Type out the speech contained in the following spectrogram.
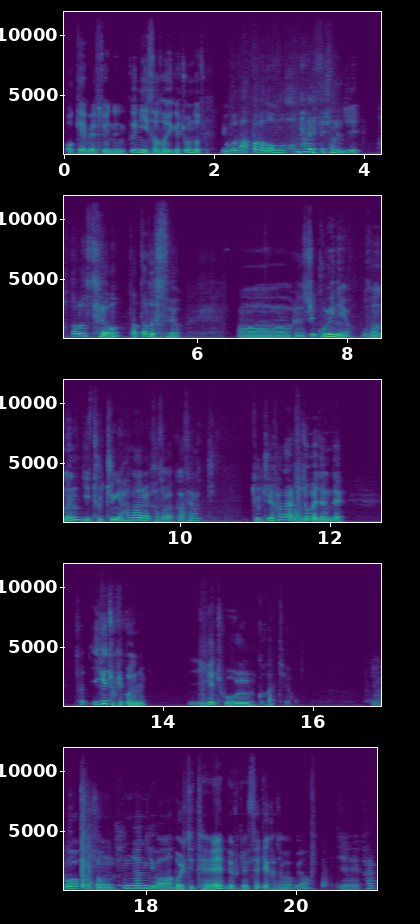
어깨에 멜 수 있는 끈이 있어서 이게 좀 더 좋. 이거 아빠가 너무 험하게 쓰셨는지 다 떨어졌어요. 다 떨어졌어요. 어, 그래서 지금 고민이에요. 우선은 이 둘 중에 하나를 가져갈까 생각, 둘 중에 하나를 가져가야 되는데, 전 이게 좋겠거든요? 이게 좋을 것 같아요. 그리고 가정 충전기와 멀티탭 이렇게 세개 가져가고요. 이제 칼,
